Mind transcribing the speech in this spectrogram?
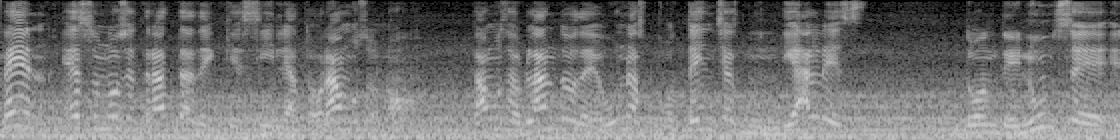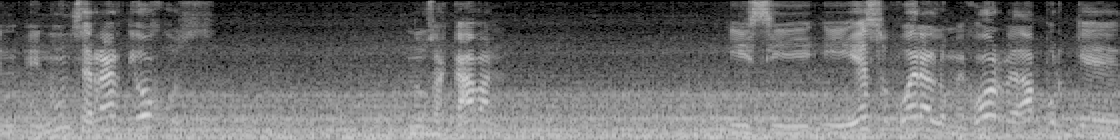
Ven, eso no se trata de que si le atoramos o no. Estamos hablando de unas potencias mundiales donde en un, en, un cerrar de ojos nos acaban. Y si y eso fuera lo mejor, ¿verdad? Porque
